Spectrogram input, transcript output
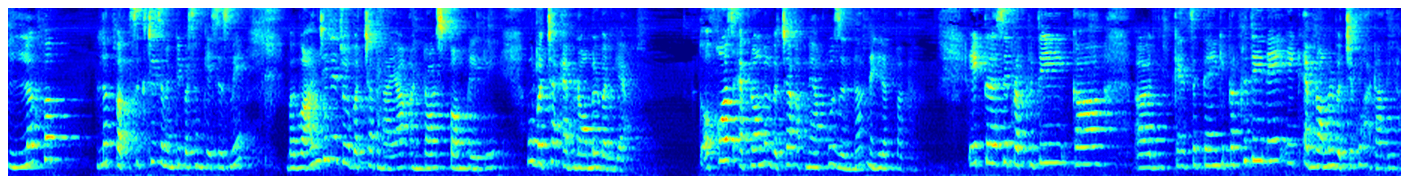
लगभग लगभग सिक्सटी सेवेंटी परसेंट केसेस में भगवान जी ने जो बच्चा बनाया अंडा स्पर्म मिलके वो बच्चा एबनॉर्मल बन गया। तो ऑफकोर्स एबनॉर्मल बच्चा अपने आप को ज़िंदा नहीं रख पाता। एक तरह से प्रकृति का आ, कह सकते हैं कि प्रकृति ने एक एबनॉर्मल बच्चे को हटा दिया।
